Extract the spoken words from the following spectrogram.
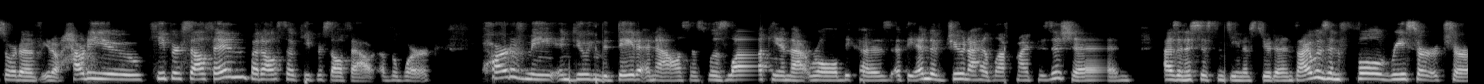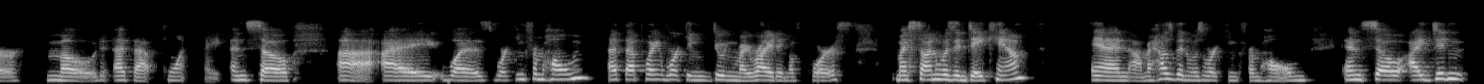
sort of, you know, how do you keep yourself in but also keep yourself out of the work? Part of me in doing the data analysis was lucky in that role because at the end of June I had left my position as an assistant dean of students. I was in full researcher mode at that point. And so uh, I was working from home at that point, working, doing my writing, of course, my son was in day camp and uh, my husband was working from home. And so I didn't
